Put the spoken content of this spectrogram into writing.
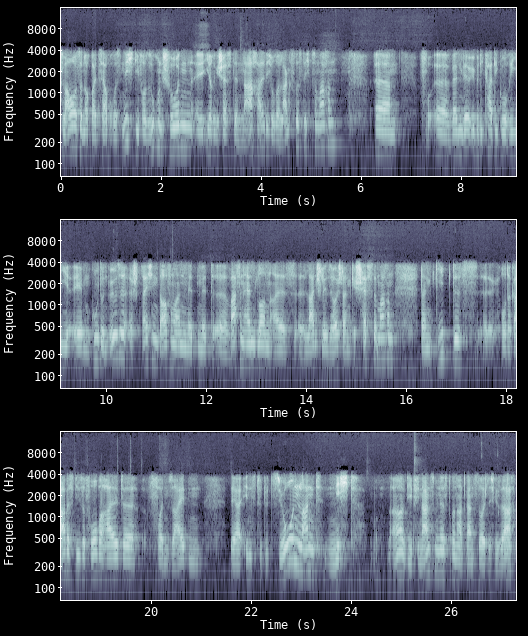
Flowers und auch bei Cerberus nicht. Die versuchen schon, äh, ihre Geschäfte nachhaltig oder langfristig zu machen. Ähm, äh, wenn wir über die Kategorie eben Gut und Böse sprechen, darf man mit, mit äh, Waffenhändlern als Land Schleswig-Holstein Geschäfte machen. Dann gibt es oder gab es diese Vorbehalte von Seiten der Institution Land nicht. Die Finanzministerin hat ganz deutlich gesagt,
